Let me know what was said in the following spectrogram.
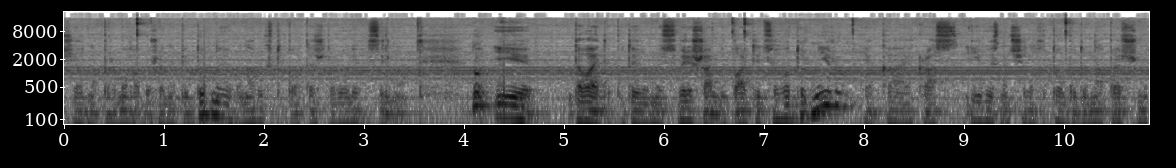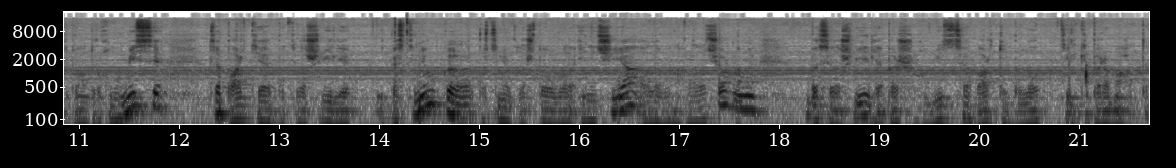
ще одна перемога Божени Піддубної, вона виступила теж доволі сильно. Ну і давайте подивимось вирішальну партію цього турніру, яка якраз і визначила, хто буде на першому, хто на другому місці. Це партія Бетілашвілі Костянюк. Костянюк влаштовувала і нічия, але вона грала чорними. Басілашвілі для першого місця варто було тільки перемагати.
